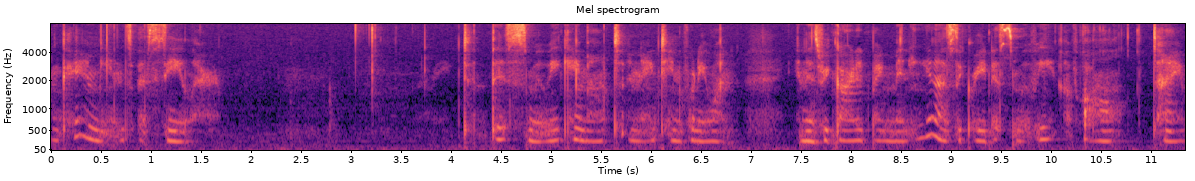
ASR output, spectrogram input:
Okay, it means a sailor. This movie came out in 1941 and is regarded by many as the greatest movie of all time.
